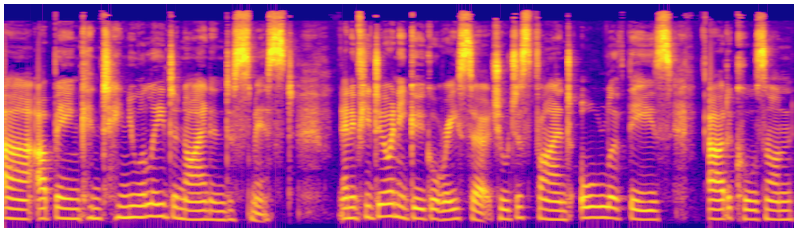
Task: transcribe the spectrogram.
uh, are being continually denied and dismissed. And if you do any Google research, you'll just find all of these articles on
